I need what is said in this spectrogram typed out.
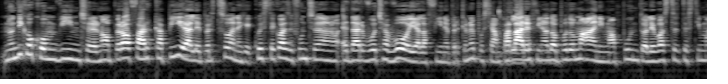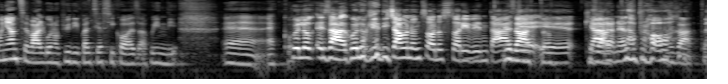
non dico convincere, no, però far capire alle persone che queste cose funzionano è dar voce a voi alla fine, perché noi possiamo esatto. parlare fino a dopodomani, ma appunto le vostre testimonianze valgono più di qualsiasi cosa, quindi... Eh, ecco. Quello, esatto, quello che diciamo non sono storie inventate esatto, e Chiara esatto, nella prova. Esatto.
